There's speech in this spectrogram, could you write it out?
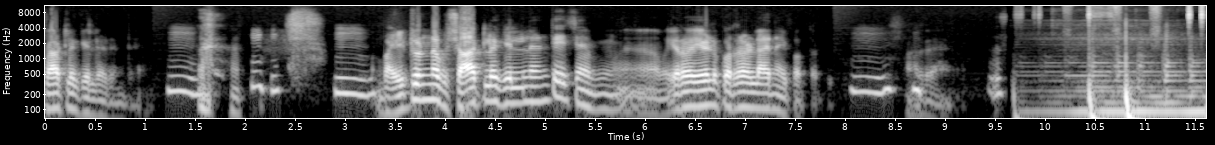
షార్ట్లోకి వెళ్ళాడంటే. బయట ఉన్న షార్ట్లోకి వెళ్ళినంటే ఇరవై ఏళ్ళు కుర్రాళ్ళు ఆయన అయిపోతాడు.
